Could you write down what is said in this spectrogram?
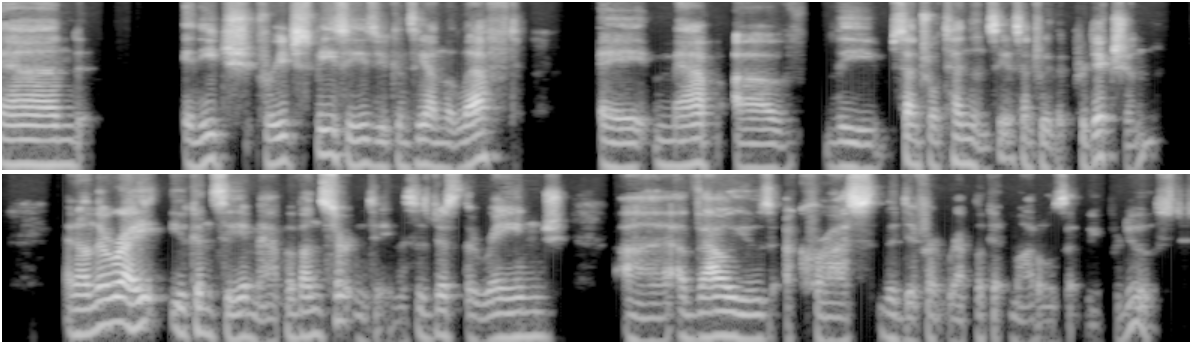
And in each, for each species, you can see on the left, a map of the central tendency, essentially the prediction. And on the right, you can see a map of uncertainty. This is just the range uh, of values across the different replicate models that we produced.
